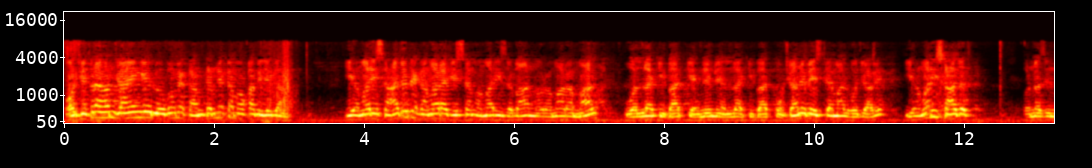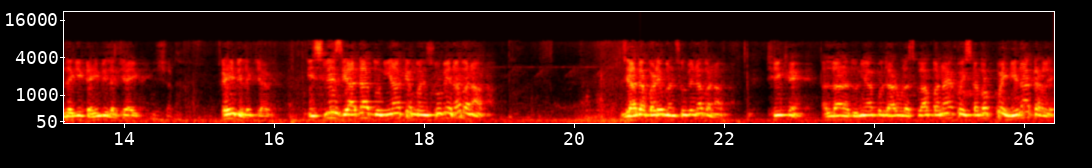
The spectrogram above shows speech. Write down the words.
اور جتنا ہم جائیں گے، لوگوں میں کام کرنے کا موقع ملے گا۔ یہ ہماری سعادت ہے کہ ہمارا جسم، ہماری زبان اور ہمارا مال وہ اللہ کی بات کہنے میں، اللہ کی بات پہنچانے میں استعمال ہو جاوے۔ یہ ہماری سعادت ہے ورنہ زندگی کہیں بھی لگ جائے گی۔ کہیں بھی لگ جائے گی اس لیے زیادہ دنیا کے منصوبے نہ بنا زیادہ بڑے منصوبے نہ بنا ٹھیک ہے، اللہ نے دنیا کو دارالاسباب بنایا، کوئی سبب کوئی ہیلا کر لے۔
